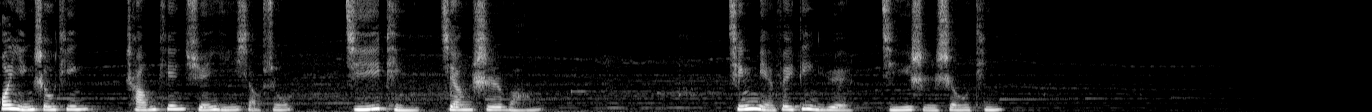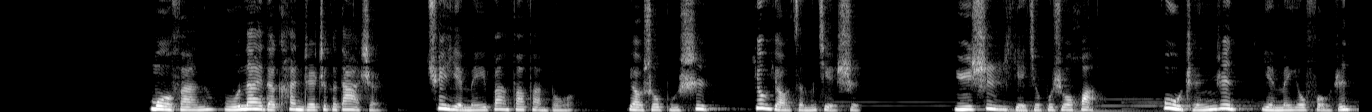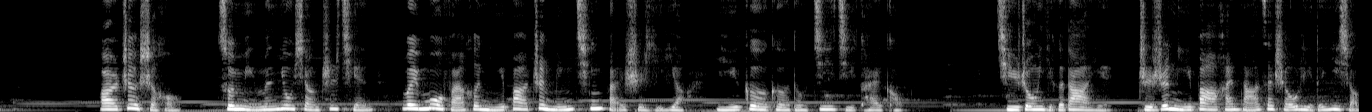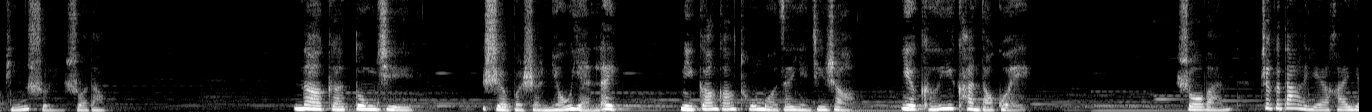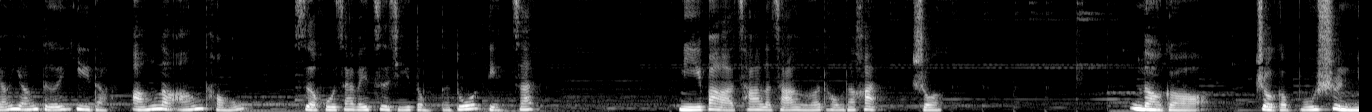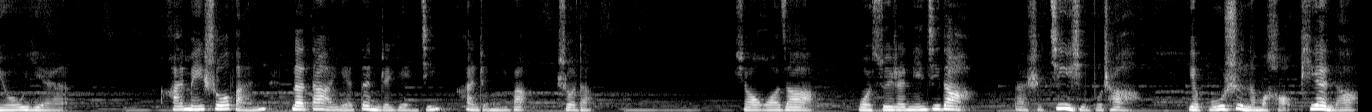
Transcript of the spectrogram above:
欢迎收听长篇悬疑小说《极品僵尸王》，请免费订阅，及时收听。莫凡无奈的看着这个大婶，却也没办法反驳。要说不是，又要怎么解释？于是也就不说话，不承认也没有否认。而这时候。村民们又像之前为莫凡和泥巴证明清白时一样，一个个都积极开口。其中一个大爷指着泥巴还拿在手里的一小瓶水，说道：“那个东西是不是牛眼泪？你刚刚涂抹在眼睛上，也可以看到鬼。”说完，这个大爷还洋洋得意地昂了昂头。似乎在为自己懂得多点赞。泥巴擦了擦额头的汗，说：“那个，这个不是牛眼。”还没说完，那大爷瞪着眼睛看着泥巴，说道：“小伙子，我虽然年纪大，但是记性不差，也不是那么好骗的。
